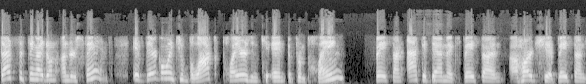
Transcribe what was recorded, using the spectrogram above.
That's the thing I don't understand. If they're going to block players in, in, from playing based on academics, based on a hardship, based on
